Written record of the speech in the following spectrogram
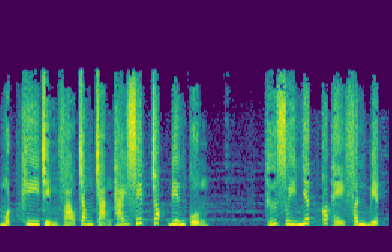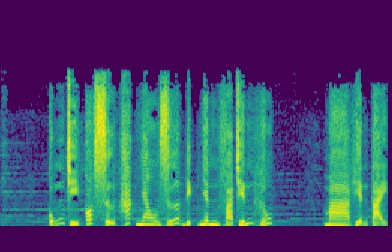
một khi chìm vào trong trạng thái giết chóc điên cuồng. Thứ duy nhất có thể phân biệt cũng chỉ có sự khác nhau giữa địch nhân và chiến hữu. Mà hiện tại,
